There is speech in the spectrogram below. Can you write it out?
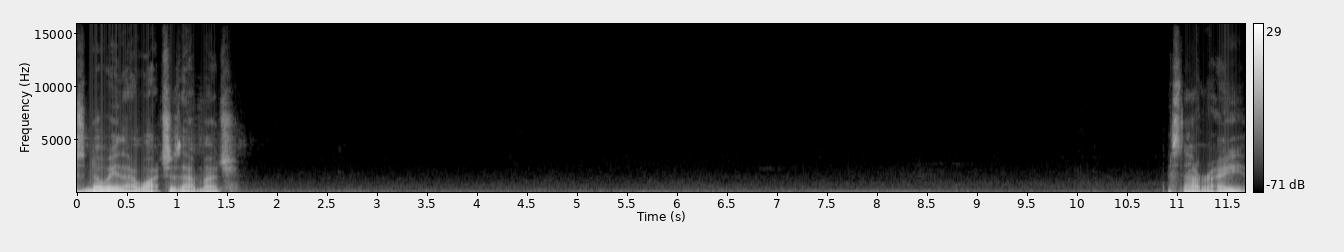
There's no way that watch is that much. That's not right.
